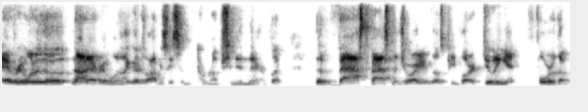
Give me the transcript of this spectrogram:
every one of the not everyone like there's obviously some corruption in there, but the vast, vast majority of those people are doing it for the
